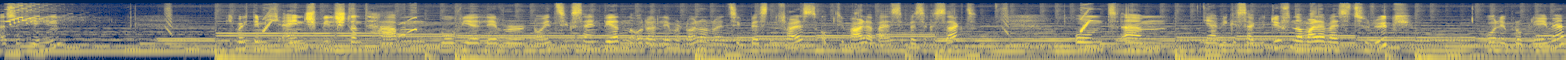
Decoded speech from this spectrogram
also hier hin. Ich möchte nämlich einen Spielstand haben, wo wir Level 90 sein werden, oder Level 99 bestenfalls, optimalerweise besser gesagt. Und ähm, ja, wie gesagt, wir dürfen normalerweise zurück, ohne Probleme.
